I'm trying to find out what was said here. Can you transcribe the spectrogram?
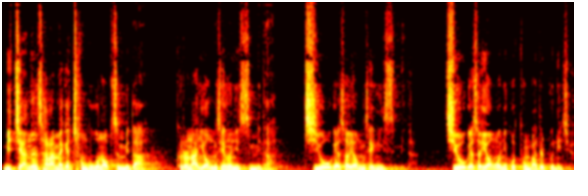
믿지 않는 사람에게 천국은 없습니다. 그러나 영생은 있습니다. 지옥에서 영생이 있습니다. 지옥에서 영원히 고통받을 뿐이죠.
